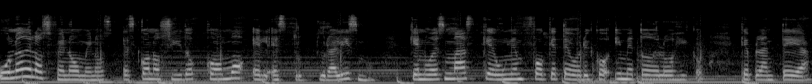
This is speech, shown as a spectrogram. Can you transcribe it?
Uno de los fenómenos es conocido como el estructuralismo, que no es más que un enfoque teórico y metodológico que plantea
